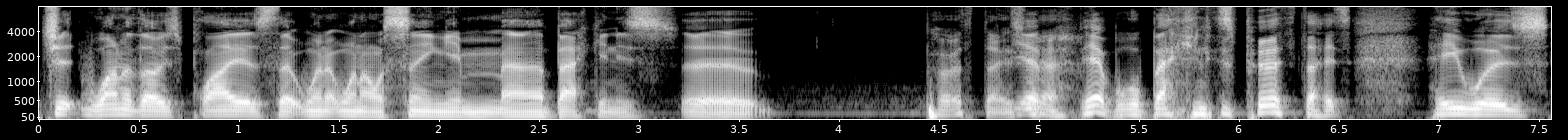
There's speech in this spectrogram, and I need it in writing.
j- one of those players that when when I was seeing him uh, back in his uh, Perth days, yeah, yeah. yeah. Well, back in his birthdays, he was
